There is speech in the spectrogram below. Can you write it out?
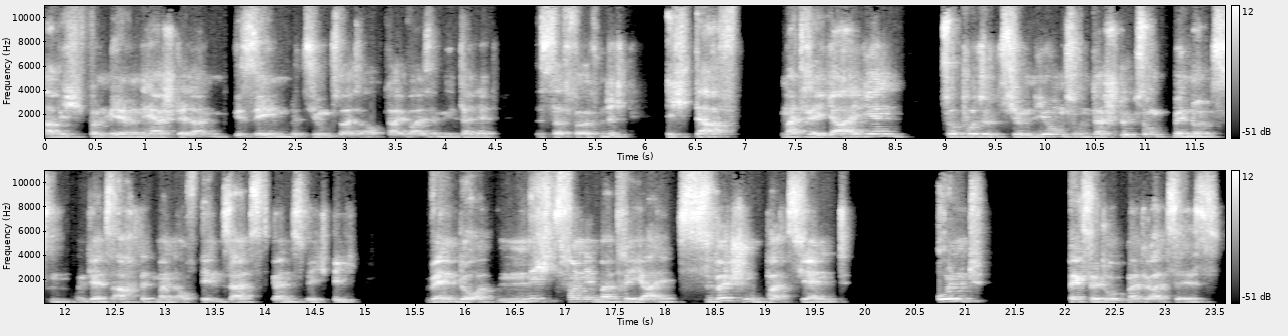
habe ich von mehreren Herstellern gesehen, beziehungsweise auch teilweise im Internet ist das veröffentlicht. Ich darf Materialien zur Positionierungsunterstützung benutzen. Und jetzt achtet man auf den Satz, ganz wichtig, wenn dort nichts von dem Material zwischen Patient und Wechseldruckmatratze ist.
